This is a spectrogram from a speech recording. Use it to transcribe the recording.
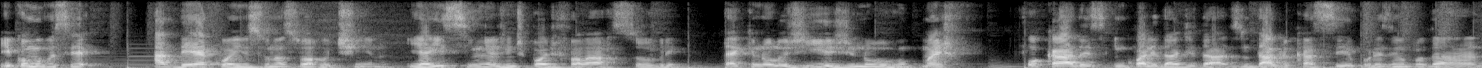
E como você adequa isso na sua rotina. E aí sim a gente pode falar sobre tecnologias de novo, mas focadas em qualidade de dados. O WKC, por exemplo, da,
